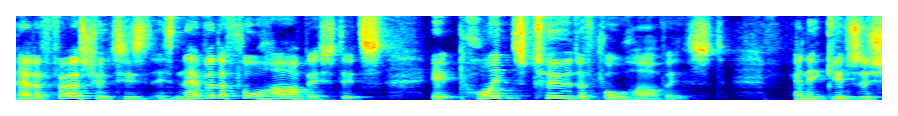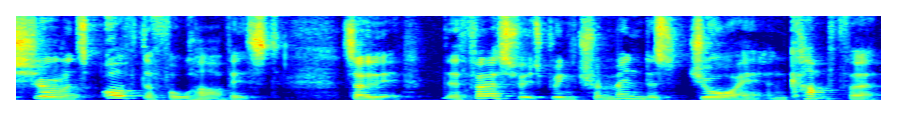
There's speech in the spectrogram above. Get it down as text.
Now the first fruits is, is never the full harvest. It's it points to the full harvest and it gives assurance of the full harvest. So the first fruits bring tremendous joy and comfort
